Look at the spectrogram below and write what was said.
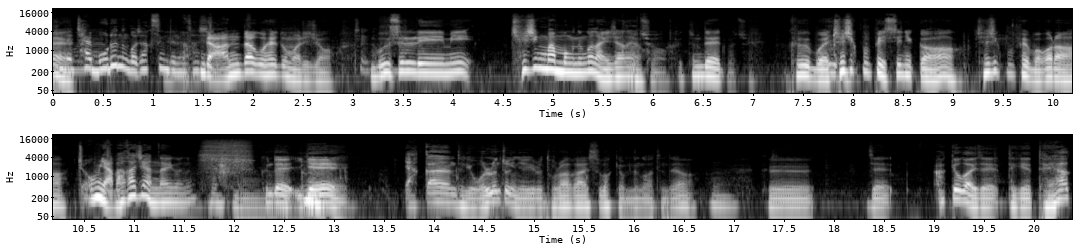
근데 잘 모르는 거죠 학생들은 사실. 근데 안다고 해도 말이죠. 무슬림이 채식만 먹는 건 아니잖아요. 그렇죠. 근데 그렇죠. 그 뭐야 채식 뷔페 있으니까 채식 뷔페 먹어라. 좀 야박하지 않나 이거는? 근데 이게 약간 되게 원론적인 얘기로 돌아갈 수밖에 없는 것 같은데요. 음. 그 이제 학교가 이제 되게 대학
